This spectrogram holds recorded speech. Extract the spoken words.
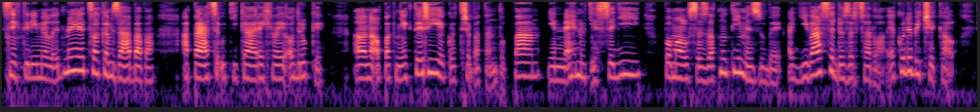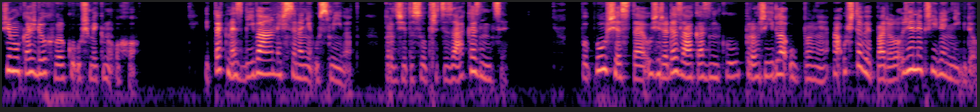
S některými lidmi je celkem zábava a práce utíká rychleji od ruky, ale naopak někteří, jako třeba tento pán, jen nehnutě sedí, pomalu se zatnutými zuby a dívá se do zrcadla, jako kdyby čekal, že mu každou chvilku ušmyknu ocho. I tak nezbývá, než se na ně usmívat, protože to jsou přece zákazníci. Po půl šesté už řada zákazníků prořídla úplně a už to vypadalo, že nepřijde nikdo.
